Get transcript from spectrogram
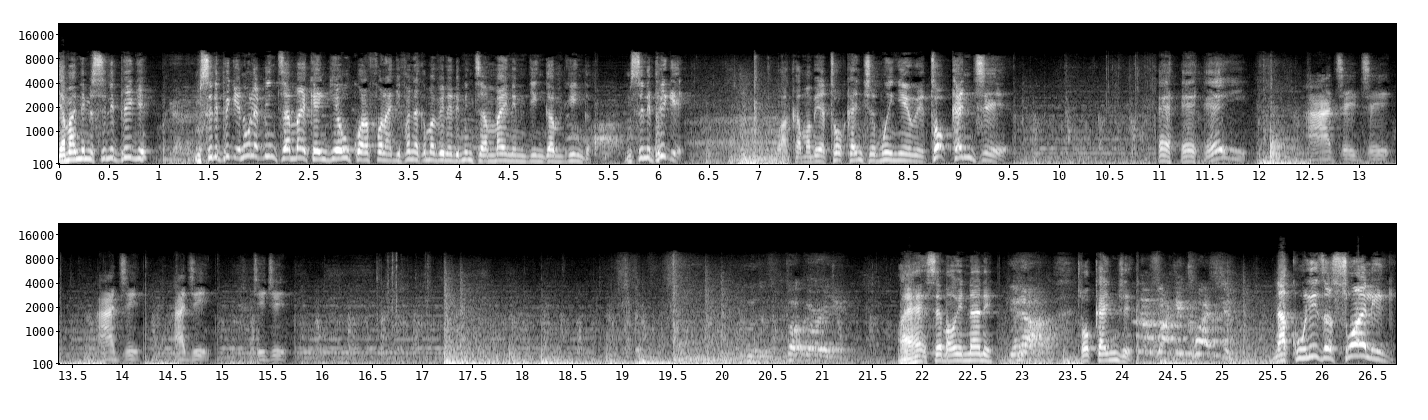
Jamani, msinipige, msinipige. Ni ule binti ambaye kaingia huko, alafu anajifanya kama vile ni binti ambaye ni mjinga mjinga. Msinipige. Wakamwambia toka nje mwenyewe, toka nje. Hehehe. Aje je, aje, aje, jeje. Who the fuck are you? Eh, sema wewe ni nani? Get out. Toka nje. Nakuuliza swali,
